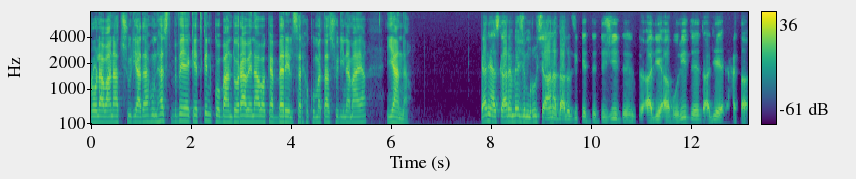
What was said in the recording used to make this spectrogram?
ڕۆلاوانات سووریادا هون هەست ببەیەکێتکن کۆباندۆراوێ ناوەکە بەرێل سەر حکوومەتا سووری نەمایە یاننا yani ez karim bêjim Rusya ana dalojikê dijî aliyê aborî de aliyê heta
